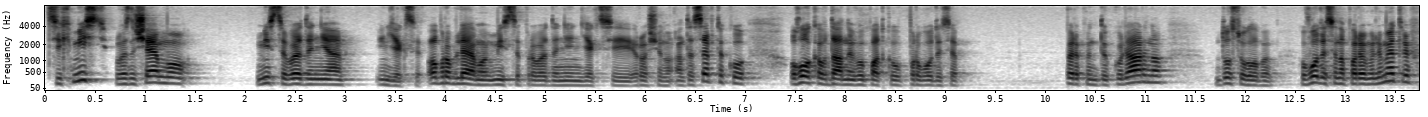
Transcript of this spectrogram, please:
цих місць визначаємо місце ведення ін'єкції. Обробляємо місце проведення ін'єкції розчину антисептику. Голка в даному випадку проводиться перпендикулярно до суглоба. Вводиться на пару міліметрів,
